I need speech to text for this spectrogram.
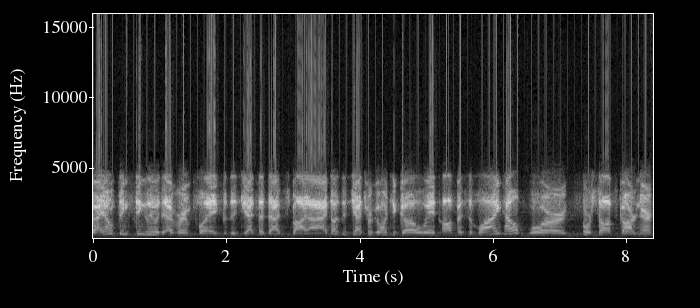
but I don't think Stingley was ever in play for the Jets at that spot. I thought the Jets were going to go with offensive line help or or Sauce Gardner,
